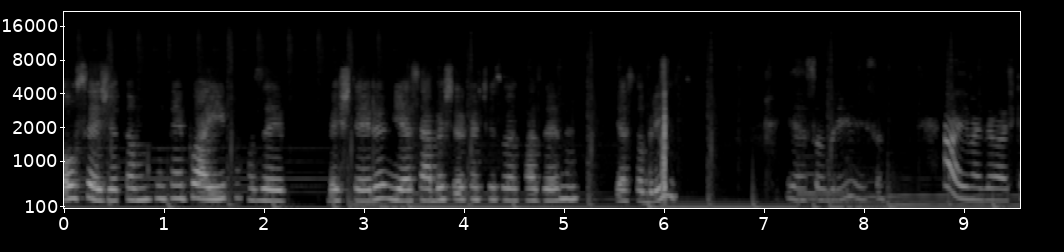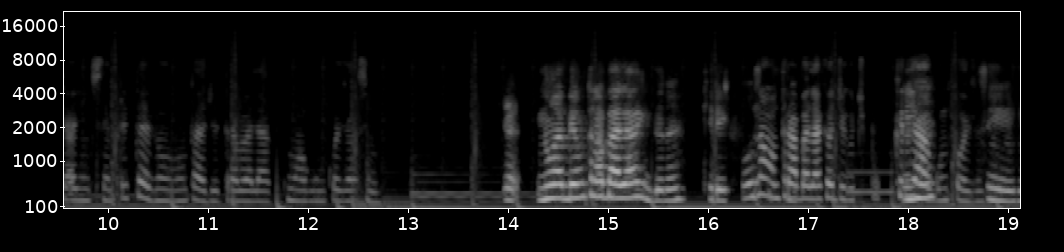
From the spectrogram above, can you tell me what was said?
Ou seja, estamos com tempo aí para fazer besteira, e essa é a besteira que a gente vai fazer, né? E é sobre isso. E é sobre isso. Ai, mas eu acho que a gente sempre teve uma vontade de trabalhar com alguma coisa assim. É, Não é bem um trabalho ainda, né? Queria que fosse. Não, assim. trabalhar que eu digo, tipo, criar Uhum. alguma coisa. Sim.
